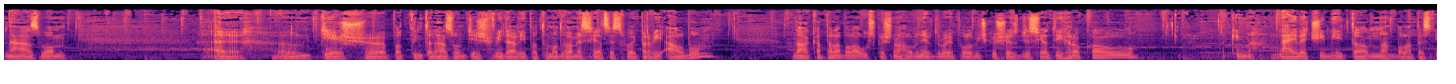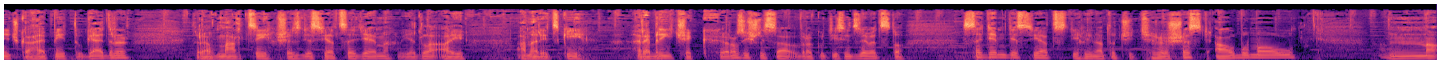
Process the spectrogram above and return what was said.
názvom tiež pod týmto názvom tiež vydali potom o dva mesiace svoj prvý album. No a kapela bola úspešná hlavne v druhej polovičke 60 rokov. Takým najväčším hitom bola pesnička Happy Together, ktorá v marci 67 viedla aj americký rebríček. Rozišli sa v roku 1970, stihli natočiť 6 albumov, no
